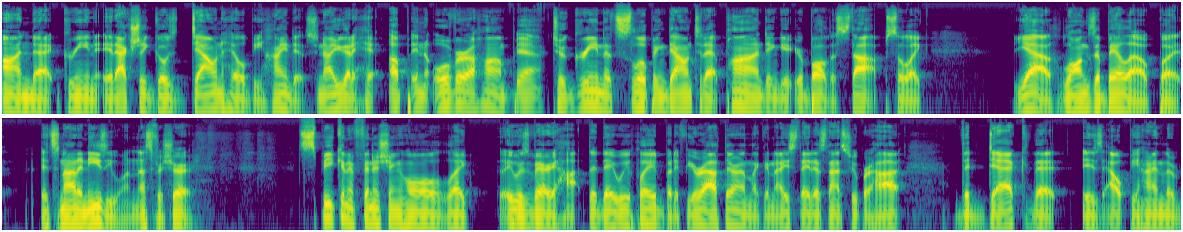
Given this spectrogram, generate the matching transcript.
on that green, it actually goes downhill behind it. So now you got to hit up and over a hump Yeah. to a green that's sloping down to that pond and get your ball to stop. So like, yeah, long's a bailout, but it's not an easy one, that's for sure. Speaking of finishing hole, like it was very hot the day we played, but if you're out there on like a nice day that's not super hot, the deck that is out behind the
